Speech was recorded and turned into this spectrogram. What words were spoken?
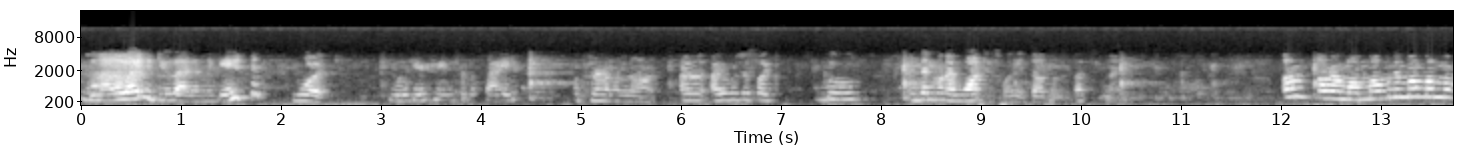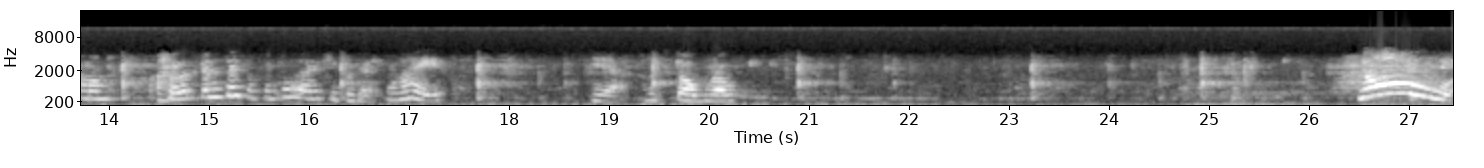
You're not allowed to do that in the game. What? Move your hand to the side. Apparently not. I, I was just like, move, and then when I want to swing, it doesn't. That's nice. Um, alright, mom, mom, mom, mom, mom, mom. I was gonna say something, but I keep forgetting. Why? Yeah, let's go, bro. No!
